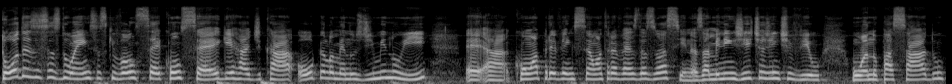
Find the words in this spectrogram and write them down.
todas essas doenças que você consegue erradicar ou pelo menos diminuir é, a- com a prevenção através das vacinas. A meningite a gente viu o ano passado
